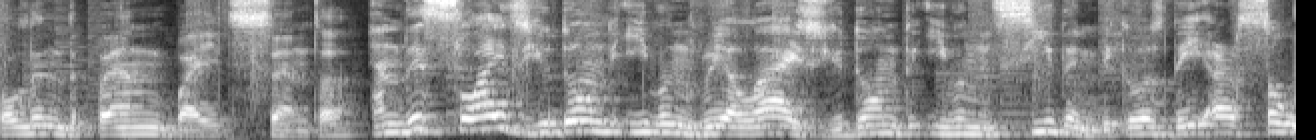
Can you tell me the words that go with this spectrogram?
holding the pen by its center. And these slides you don't even realize, you don't even see them, because they are so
